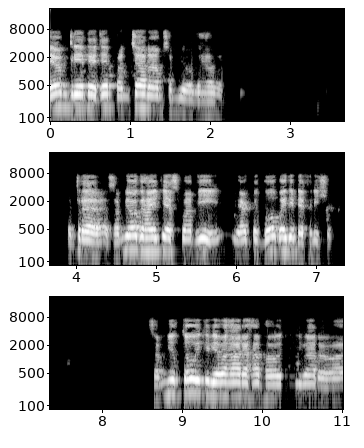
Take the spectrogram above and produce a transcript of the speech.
एवं क्रियते चेत् पञ्चानां संयोगः वर्तते। तत्र संयोगः इति अस्माभिः have to go by the definition संयुक्तौ इति व्यवहारः भवति वा न वा?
